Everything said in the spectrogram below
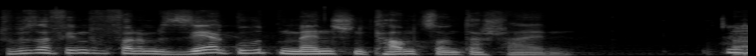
du bist auf jeden Fall von einem sehr guten Menschen kaum zu unterscheiden. So.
